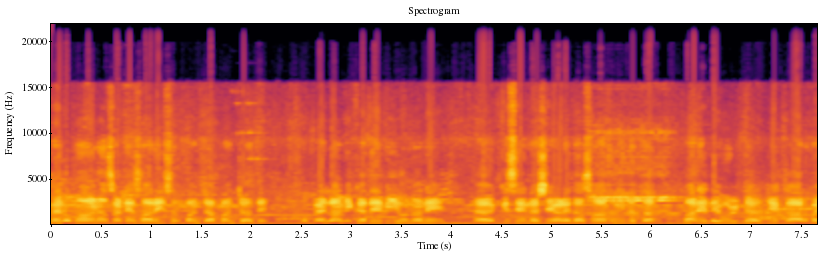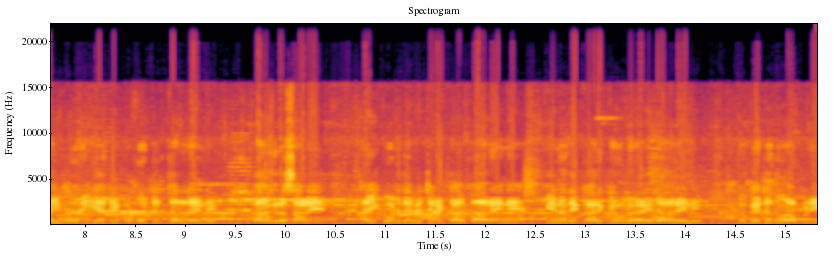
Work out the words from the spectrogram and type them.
ਮੈਨੂੰ ਮਾਣ ਆ ਸਾਡੇ ਸਾਰੇ ਸਰਪੰਚਾਂ, ਪੰਚਾਂ ਤੇ। ਉਹ ਪਹਿਲਾਂ ਵੀ ਕਦੇ ਵੀ ਉਹਨਾਂ ਨੇ ਕਿਸੇ ਨਸ਼ੇ ਵਾਲੇ ਦਾ ਸਾਥ ਨਹੀਂ ਦਿੱਤਾ। ਪਰ ਇਹਦੇ ਉਲਟ ਜੇ ਕਾਰਵਾਈ ਹੋ ਰਹੀ ਹੈ, ਜੇ ਬਲਡੋਜ਼ਰ ਚੱਲ ਰਹੇ ਨੇ, ਕਾਂਗਰਸ ਵਾਲੇ ਹਾਈ ਕੋਰਟ ਦੇ ਵਿੱਚ ਰਿਟਾਂ ਪਾ ਰਹੇ ਨੇ, ਕਿ ਇਹਨਾਂ ਦੇ ਘਰ ਕਿਉਂ ਗਰਾਏ ਜਾ ਰਹੇ ਨੇ? ਕਿਉਂਕਿ ਜਦੋਂ ਆਪਣੇ,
